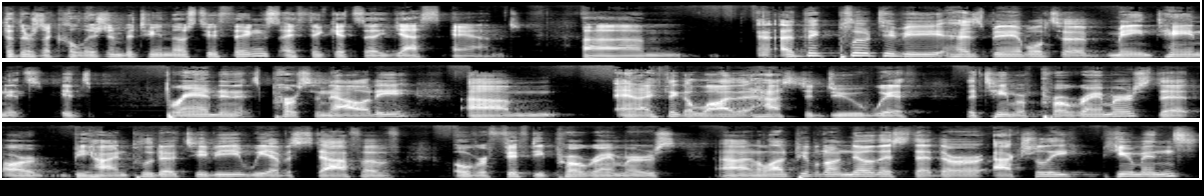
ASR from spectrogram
that there's a collision between those two things. I think it's a yes and. Um, I think Pluto TV has been able to maintain its its brand and its personality. Um, and I think a lot of that has to do with the team of programmers that are behind Pluto TV. We have a staff of over 50 programmers. Uh, and a lot of people don't know this that there are actually humans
